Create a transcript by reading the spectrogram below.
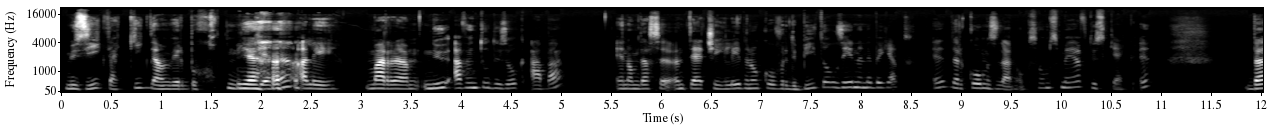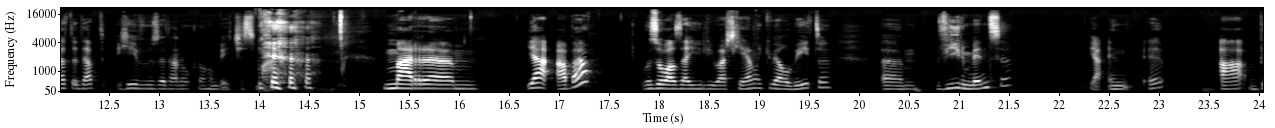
muziek dat ik dan weer begot niet Ja. ken. hè. Allee. Maar ehm, nu af en toe dus ook ABBA. En omdat ze een tijdje geleden ook over de Beatles een hebben gehad, hè, daar komen ze dan ook soms mee af. Dus kijk, hè, buiten dat geven we ze dan ook nog een beetje smaak. maar ehm, ja, ABBA, zoals dat jullie waarschijnlijk wel weten, ehm, vier mensen. Ja, en hè, A, B,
